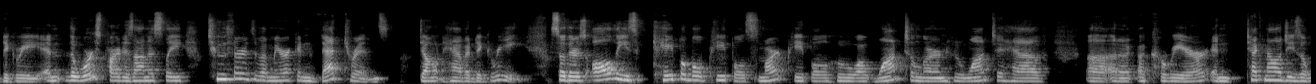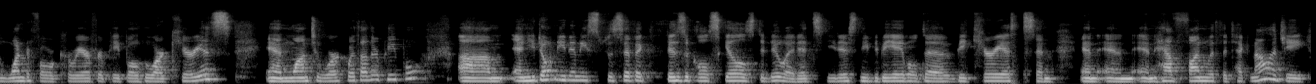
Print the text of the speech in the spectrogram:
degree. And the worst part is honestly two-thirds of american veterans don't have a degree. So there's all these capable people, smart people who want to learn, who want to have uh, a, a, career. And technology is a wonderful career for people who are curious and want to work with other people. Um, and you don't need any specific physical skills to do it. It's you just need to be able to be curious and and and and have fun with the technology.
